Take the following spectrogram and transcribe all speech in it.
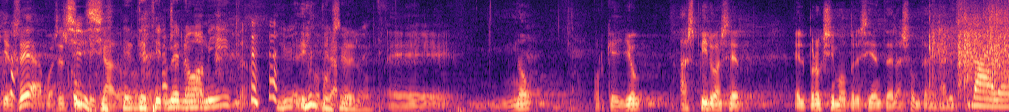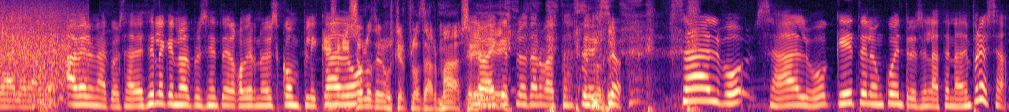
quien sea, pues es Sí, sí, complicado. ¿no? decirme no a mí. Me dijo, mira, Imposible. Pedro, eh, no, porque yo aspiro a ser el próximo presidente de la Junta de Galicia. Vale, vale, vale. A ver una cosa, decirle que no al presidente del gobierno es complicado. Eso lo tenemos que explotar más, ¿eh? Lo hay que explotar bastante eso. Salvo, salvo que te lo encuentres en la cena de empresa.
